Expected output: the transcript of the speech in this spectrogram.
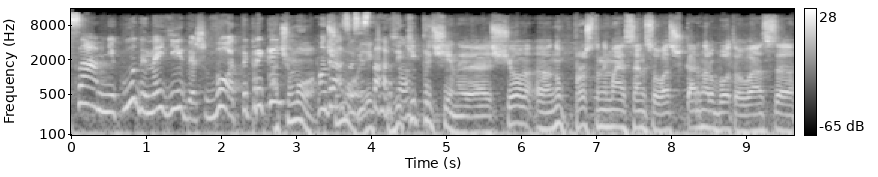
сам нікуди не їдеш. Вот, ти прикинь А чому? одразу чому? зі Я- старту. Які причини? Е, Що е, ну просто немає сенсу? У вас шикарна робота, у вас е,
